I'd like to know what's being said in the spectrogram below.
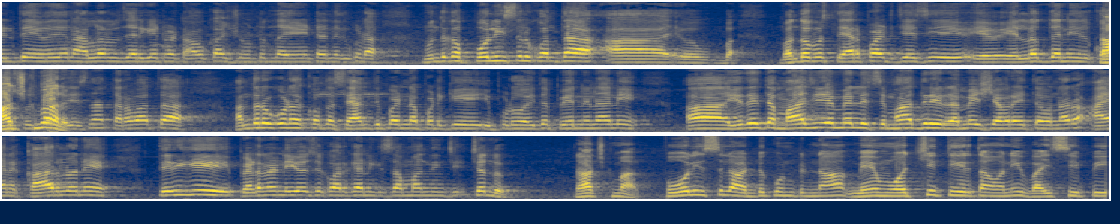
వెళ్తే ఏదైనా అల్లర్లు జరిగేటువంటి అవకాశం ఉంటుందా ఏంటనేది కూడా ముందుగా పోలీసులు కొంత బందోబస్తు ఏర్పాటు చేసి వెళ్ళొద్దని చేసిన తర్వాత అందరూ కూడా కొంత శాంతి పడినప్పటికీ ఇప్పుడు అయితే పేర్ని నాని ఏదైతే మాజీ ఎమ్మెల్యే సింహాద్రి రమేష్ ఎవరైతే ఉన్నారో ఆయన కారులోనే తిరిగి పెడన నియోజకవర్గానికి సంబంధించి చందు రాజ్ కుమార్ పోలీసులు అడ్డుకుంటున్నా మేము వచ్చి తీరుతామని వైసీపీ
